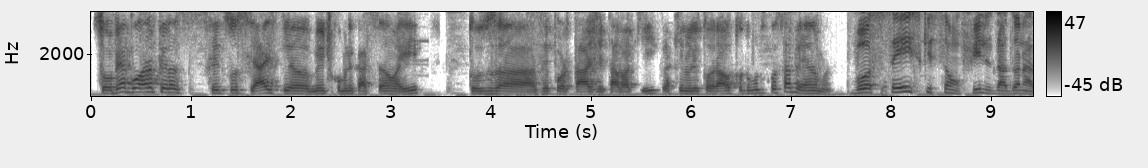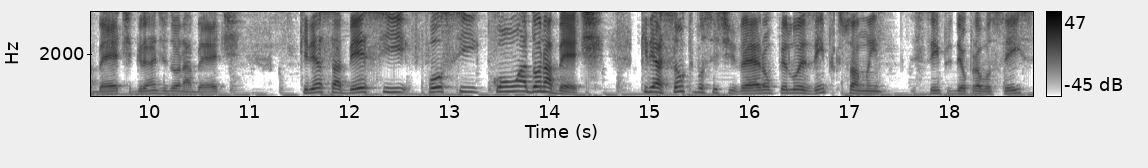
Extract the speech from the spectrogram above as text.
Soube agora pelas redes sociais, pelo meio de comunicação aí. Todas as reportagens estavam aqui, aqui no litoral, todo mundo ficou sabendo, mano. Vocês que são filhos da Dona Beth, grande Dona Beth, queria saber se fosse com a Dona Beth. Criação que vocês tiveram, pelo exemplo que sua mãe sempre deu para vocês,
